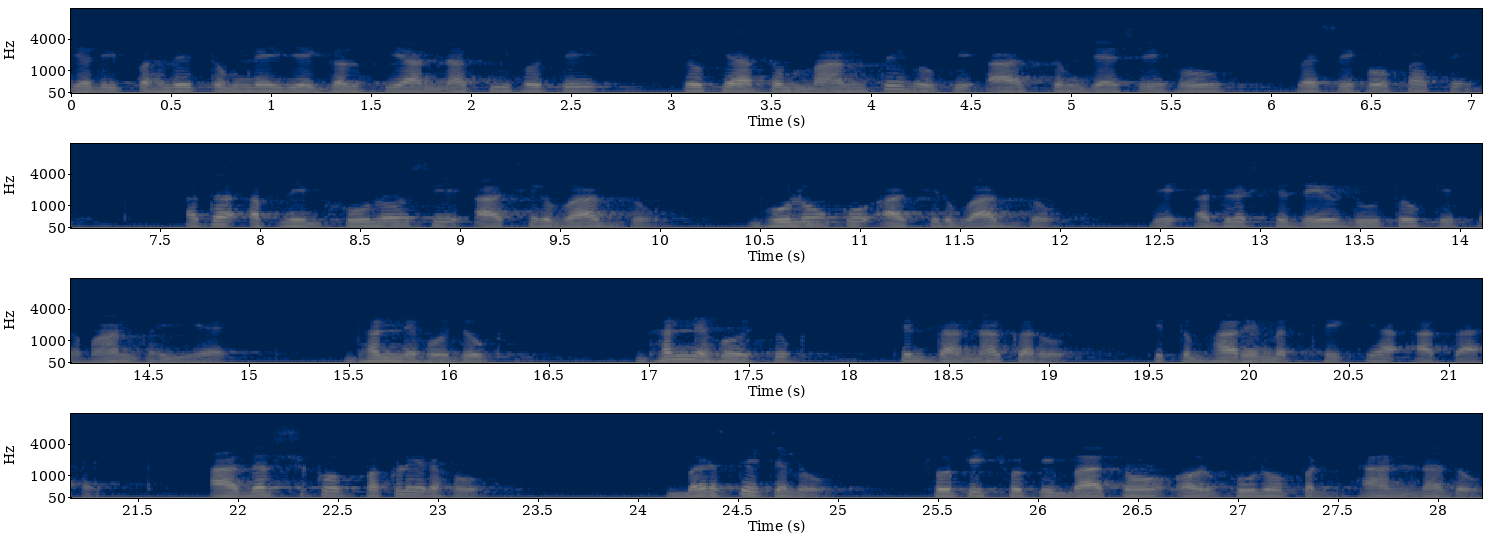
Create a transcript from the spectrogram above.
यदि पहले तुमने ये गलतियाँ न की होती तो क्या तुम मानते हो कि आज तुम जैसे हो, वैसे हो पाते? अतः अपनी भूलों से आशीर्वाद दो, भूलों को आशीर्वाद दो। वे अदृश्य देवदूतों के समान रही है। धन्य हो दुख, धन्य हो सुख। चिंता न करो कि तुम्हारे मत्थे क्या आता है। आदर्श को पकड़े रहो, बढ़ते चलो। छोटी छोटी बातों और भूलों पर ध्यान न दो।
